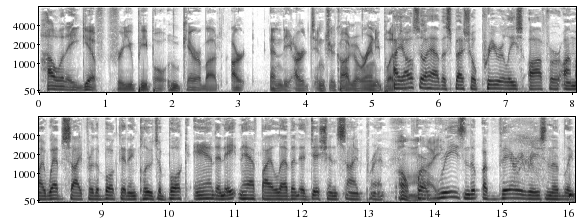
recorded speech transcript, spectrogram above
holiday gift for you people who care about art and the arts in Chicago or any place. I else. also have a special pre-release offer on my website for the book that includes a book and an eight and a half by eleven edition signed print. Oh my! For a reason, a very reasonably.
